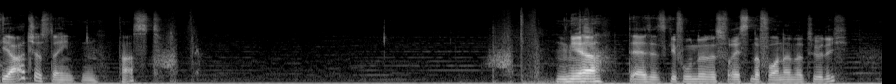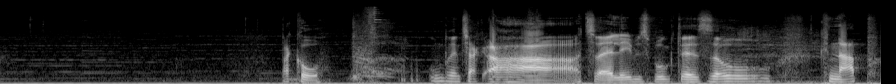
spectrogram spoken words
Die Archers da hinten. Passt. Ja, der ist jetzt gefunden. Das Fressen da vorne natürlich. Bako. Umdrehen, zack. Ah, zwei Lebenspunkte. So knapp.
